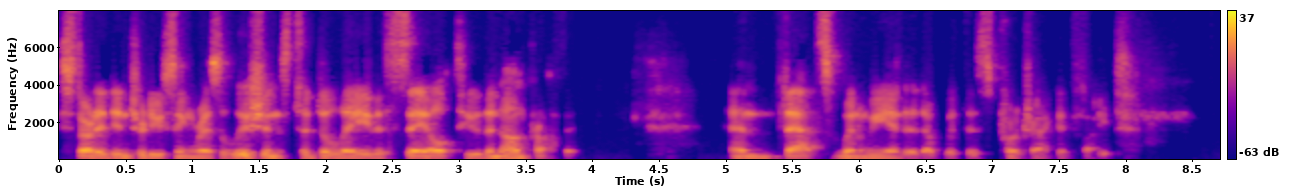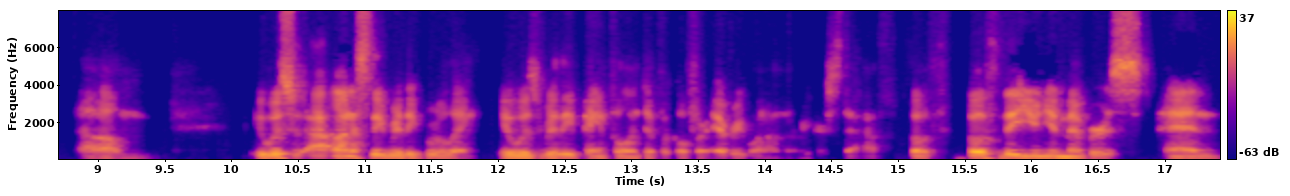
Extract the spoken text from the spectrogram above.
started introducing resolutions to delay the sale to the nonprofit. And that's when we ended up with this protracted fight. Um, it was uh, honestly really grueling. It was really painful and difficult for everyone on the reader staff, both both the union members and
